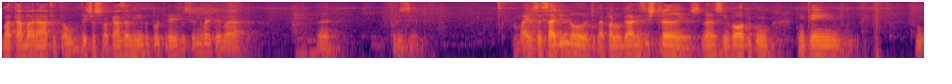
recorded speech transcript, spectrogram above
matar barato, então deixa a sua casa limpa, porque aí você não vai ter barato. Né? Por exemplo. Aí você sai de noite, vai para lugares estranhos, né? se envolve com, com quem. Com,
